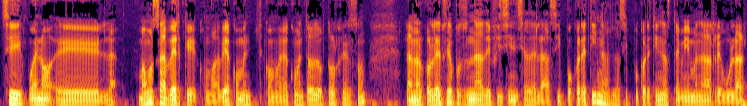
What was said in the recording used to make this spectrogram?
Sí, bueno, eh, vamos a ver que, como había, como había comentado el doctor Gerson, la narcolepsia pues, es una deficiencia de las hipocretinas. Las hipocretinas también van a regular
